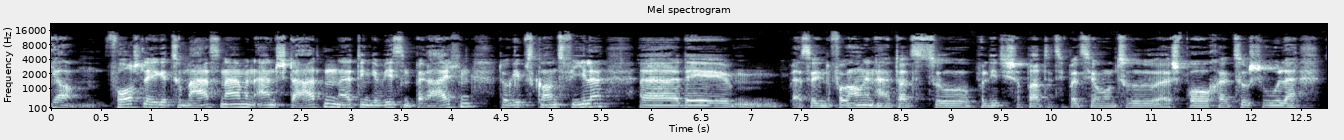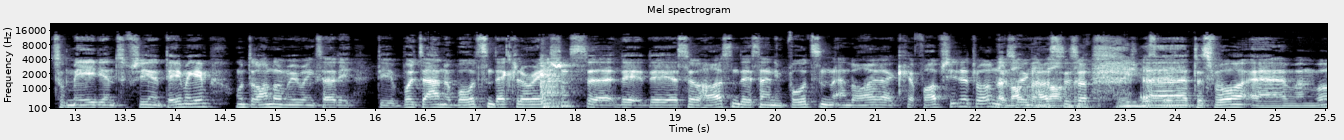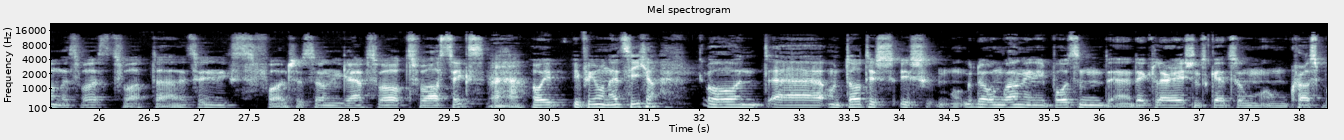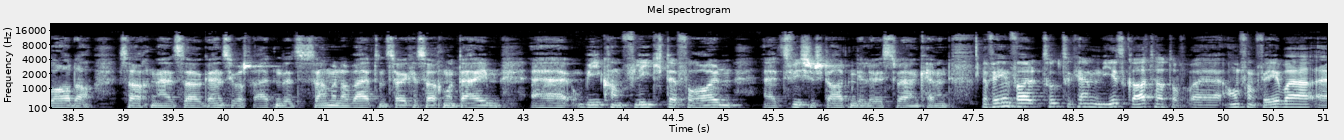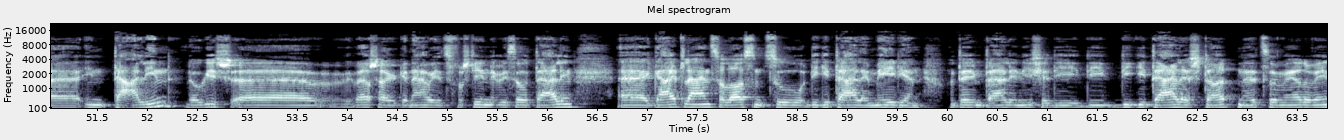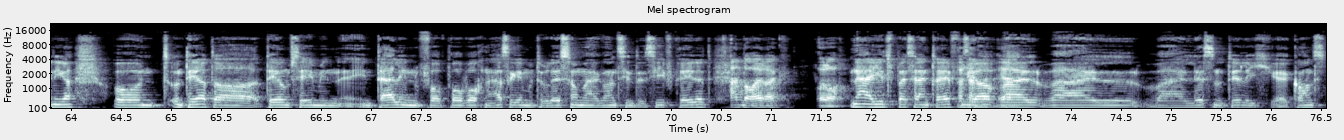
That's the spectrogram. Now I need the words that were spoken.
ja, Vorschläge zu Maßnahmen an Staaten nicht, in gewissen Bereichen. Da gibt's ganz viele. Äh, die, also in der Vergangenheit hat's zu politischer Partizipation, zu äh, Sprache, zu Schule, zu Medien, zu verschiedenen Themen gegeben. Unter anderem übrigens auch die, die Bolzano-Bozen Declarations, äh, die, die so heißen, die sind in Bozen an der Eurak verabschiedet worden. Na, Deswegen heißt es so. Äh, das war, äh, wann war das? war es 2000, jetzt will ich nichts Falsches sagen, ich glaube es war 2006. Aha. Aber ich, ich bin mir nicht sicher. Und, äh, und dort ist, ist darum gegangen, in Bozen Declarations geht um, um Cross-Border-Sachen, also grenzüberschreitende Zusammenarbeit und solche Sachen und da eben, äh, wie Konflikte vor allem äh, zwischen Staaten gelöst werden können. Auf jeden Fall zurückzukommen, jetzt gerade hat er äh, Anfang Februar äh, in Tallinn, logisch, äh, wirst du genau jetzt verstehen, wieso Tallinn, äh, Guidelines erlassen zu digitale Medien. Und eben Tallinn ist ja die, die digitale Stadt, nicht so mehr oder weniger. Und, und der hat da, der haben sie eben in, in Tallinn vor ein paar Wochen ausgegeben und über das haben wir ganz intensiv geredet. An der Eurak? Oder? Nein, jetzt bei seinem Treffen, ja, ja, weil, weil, weil das natürlich äh, ganz,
